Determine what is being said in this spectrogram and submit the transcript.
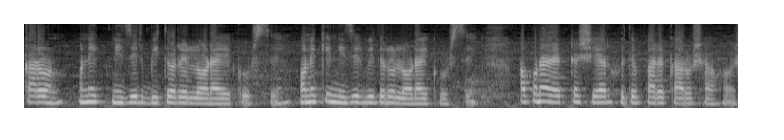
কারণ অনেক নিজের ভিতরে লড়াই করছে। অনেকে নিজের ভিতরে লড়াই করছে। আপনার একটা শেয়ার হতে পারে কারও সাহস।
